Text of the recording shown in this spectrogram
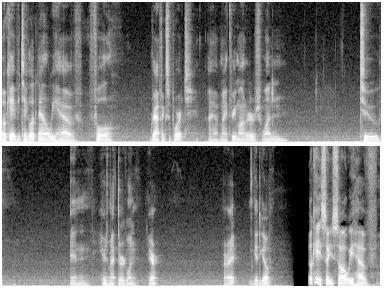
Okay, if you take a look now, we have full graphic support. I have my three monitors, one, two, and here's my third one here. All right, good to go. Okay, so you saw we have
